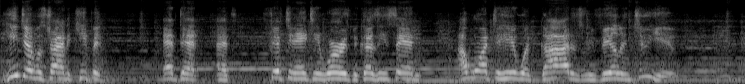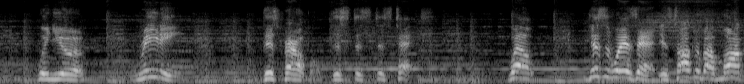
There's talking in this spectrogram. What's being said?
he just was trying to keep it at that at 15 18 words because he said i want to hear what god is revealing to you when you're reading this parable this this this text. Well this is where it's at it's talking about mark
